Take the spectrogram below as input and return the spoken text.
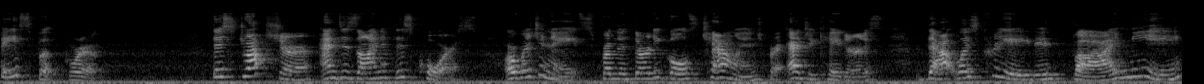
Facebook group. The structure and design of this course originates from the 30 Goals Challenge for Educators that was created by me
